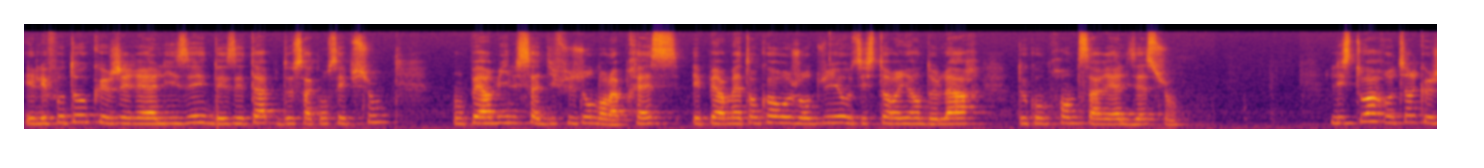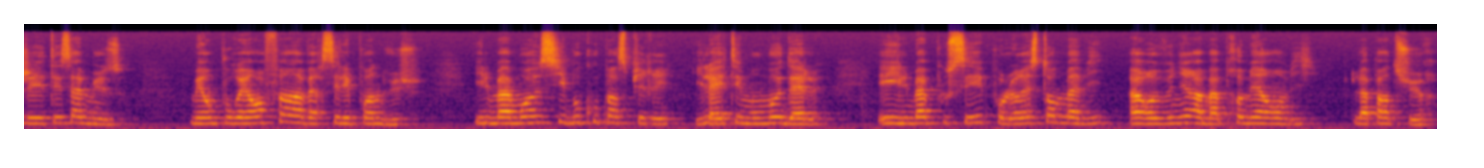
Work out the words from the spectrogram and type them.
Et les photos que j'ai réalisées des étapes de sa conception ont permis sa diffusion dans la presse et permettent encore aujourd'hui aux historiens de l'art de comprendre sa réalisation. L'histoire retient que j'ai été sa muse, mais on pourrait enfin inverser les points de vue. Il m'a moi aussi beaucoup inspiré, il a été mon modèle, et il m'a poussé, pour le restant de ma vie, à revenir à ma première envie, la peinture.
